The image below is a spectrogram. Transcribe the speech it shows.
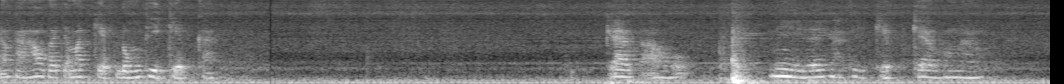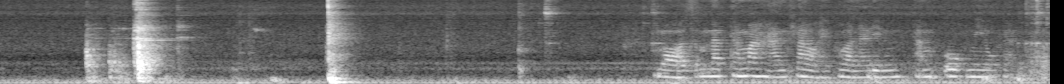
เนาะค่ะเขาก็จะมาเก็บลงที่เก็บค่ะ แก้วเอา นี่เลยค่ะที่เก็บแก้วของเรา หมอ สำหรับทำอาหารเศร้าให้พ่อนารินทำโอ๊กมิวค่ะก็เอา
